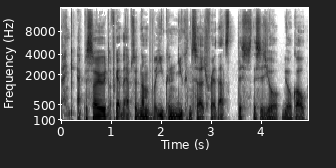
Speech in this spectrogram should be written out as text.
I think episode I forget the episode number, but you can you can search for it. That's this this is your your goal.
